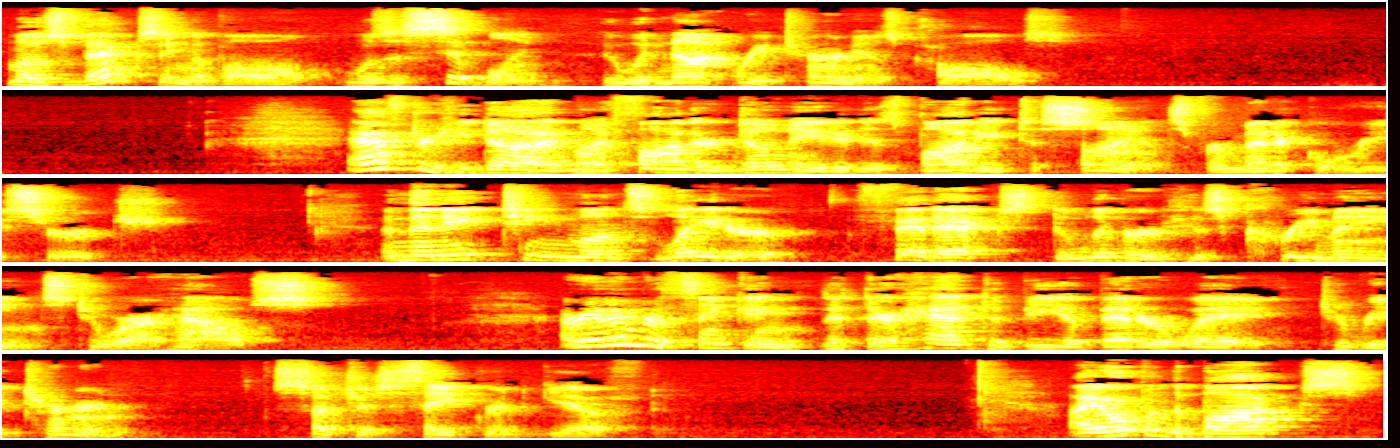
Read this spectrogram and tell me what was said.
Most vexing of all was a sibling who would not return his calls. After he died, my father donated his body to science for medical research. And then 18 months later, FedEx delivered his cremains to our house. I remember thinking that there had to be a better way to return such a sacred gift. I opened the box,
